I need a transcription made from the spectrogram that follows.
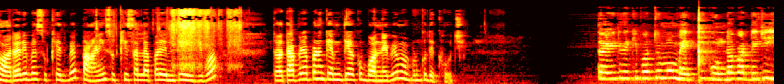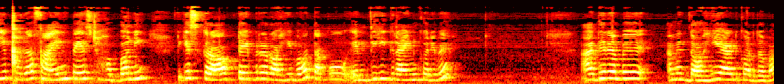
खरारे सुखदे पा सुखी सारापर एमती तो आपमती बनइबे मुझे देखा तो ये पड़ते मो मेथी गुंड कर देजी ये पूरा फाइन पेस्ट हेनी टी स्क्रब टाइप रही एमती ही ग्राइंड करेंगे आधे आम दही आड करदबा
